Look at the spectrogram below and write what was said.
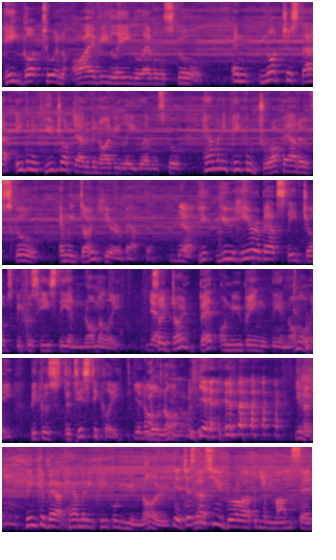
He got to an Ivy League level school. And not just that, even if you dropped out of an Ivy League level school, how many people drop out of school and we don't hear about them? Yeah. You you hear about Steve Jobs because he's the anomaly. Yeah. So don't bet on you being the anomaly because statistically You're not. You're not. Yeah. You know, think about how many people you know. Yeah, just that- because you grew up and your mum said,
